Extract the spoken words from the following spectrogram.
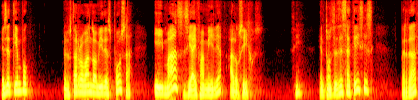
ese tiempo me lo está robando a mí de esposa. Y más, si hay familia, a los hijos. Entonces, esa crisis, ¿verdad?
